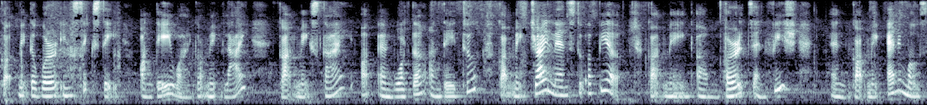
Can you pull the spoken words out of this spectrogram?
God made the world in six days. On day one, God made light. God made sky and water on day two. God made dry lands to appear. God made um, birds and fish. And God made animals.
